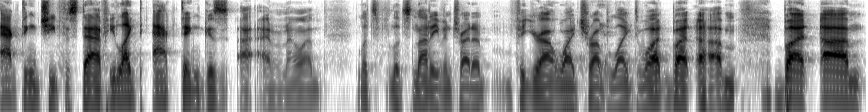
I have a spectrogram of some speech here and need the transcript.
acting chief of staff. He liked acting because I, I, don't know. I'm, let's let's not even try to figure out why Trump liked what, but um, but um,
